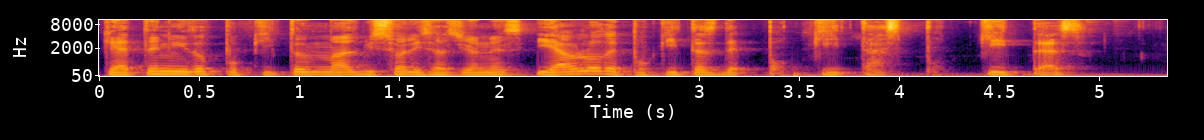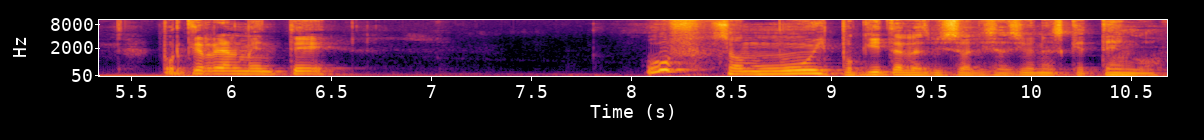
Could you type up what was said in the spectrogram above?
que ha tenido poquitos más visualizaciones, y hablo de poquitas, de poquitas, poquitas, porque realmente Uf, son muy poquitas las visualizaciones que tengo.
